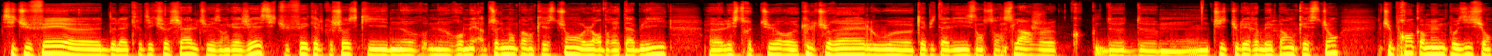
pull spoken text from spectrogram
si tu fais euh, de la critique sociale, tu es engagé. Si tu fais quelque chose qui ne, remet absolument pas en question l'ordre établi, euh, les structures culturelles ou capitalistes en sens large, de, de, tu, tu les remets pas en question, tu prends quand même position.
